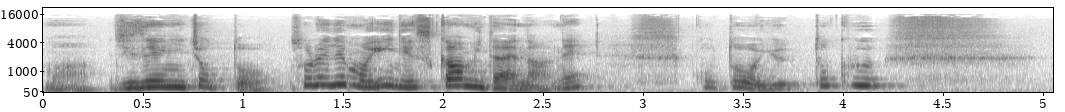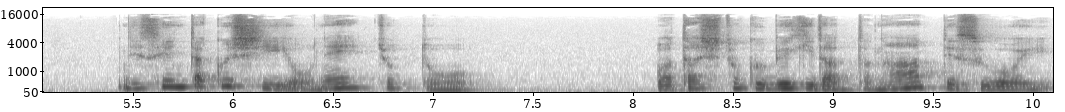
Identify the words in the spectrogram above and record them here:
まあ、事前にちょっと「それでもいいですか?」みたいなねことを言っとくで選択肢をねちょっと渡しとくべきだったなってすごい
